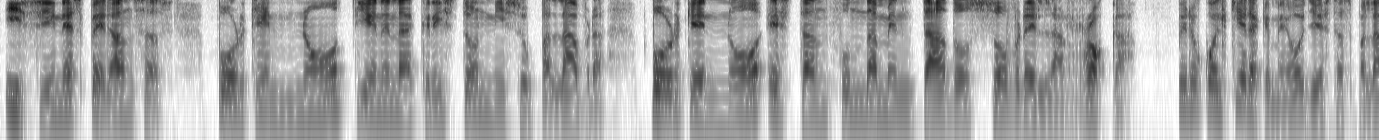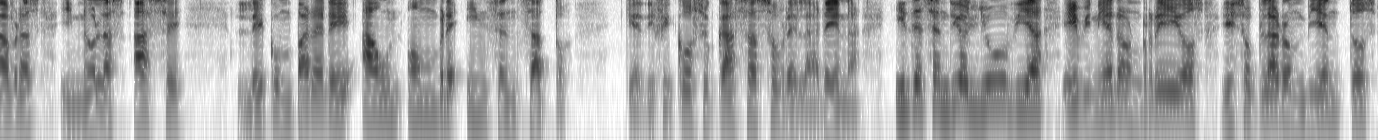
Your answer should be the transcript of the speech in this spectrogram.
y sin esperanzas, porque no tienen a Cristo ni su palabra, porque no están fundamentados sobre la roca. Pero cualquiera que me oye estas palabras y no las hace, le compararé a un hombre insensato, edificó su casa sobre la arena, y descendió lluvia, y vinieron ríos, y soplaron vientos,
